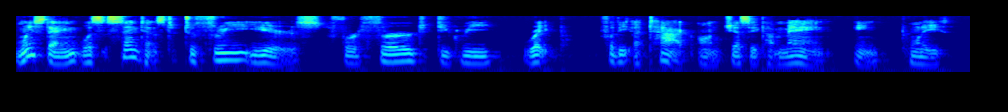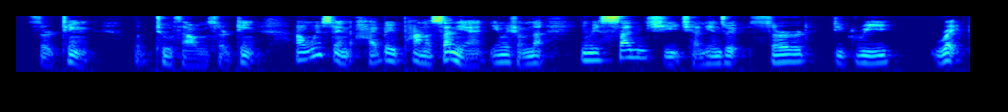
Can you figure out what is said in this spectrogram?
Weinstein was sentenced to three years for third degree rape for the attack on Jessica Mann in 2013 or 2013。啊，Weinstein 还被判了三年，因为什么呢？因为三级强奸罪 （third degree rape）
